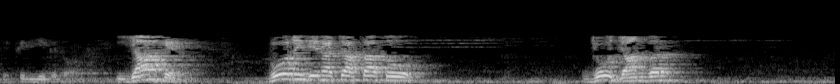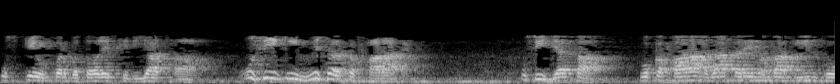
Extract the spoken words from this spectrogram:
سے، پھر یہ کے طور پر یا پھر وہ نہیں دینا چاہتا تو جو جانور اس کے اوپر بطور فدیا تھا، اسی کی مصر کفارہ ہے۔ اسی جیسا وہ کفارہ ادا کرے مساکین کو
